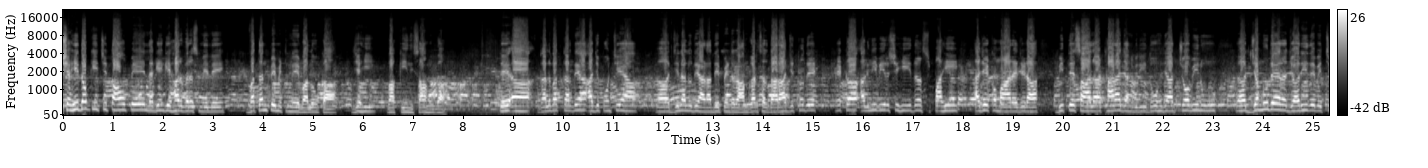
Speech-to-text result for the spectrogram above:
शहीदों की चिताओं पे लगेंगे हर वर्ष मेले वतन पे मिटने वालों का यही वाकई निशान होगा ਤੇ ਅ, ਗੱਲਬਾਤ ਕਰਦੇ ਆ ਅੱਜ ਪਹੁੰਚੇ ਆ ਅ, ਜ਼ਿਲ੍ਹਾ ਲੁਧਿਆਣਾ ਦੇ ਪਿੰਡ ਰਾਮਗੜ੍ਹ ਸਰਦਾਰਾ ਜਿੱਥੋਂ ਦੇ ਇੱਕ ਅਗਨੀਵੀਰ ਸ਼ਹੀਦ ਸਿਪਾਹੀ ਅਜੇ ਕੁਮਾਰ ਹੈ ਜਿਹੜਾ ਬੀਤੇ ਸਾਲ 18 ਜਨਵਰੀ 2024 ਨੂੰ ਅ, ਜੰਮੂ ਦੇ ਰਜੌਰੀ ਦੇ ਵਿੱਚ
